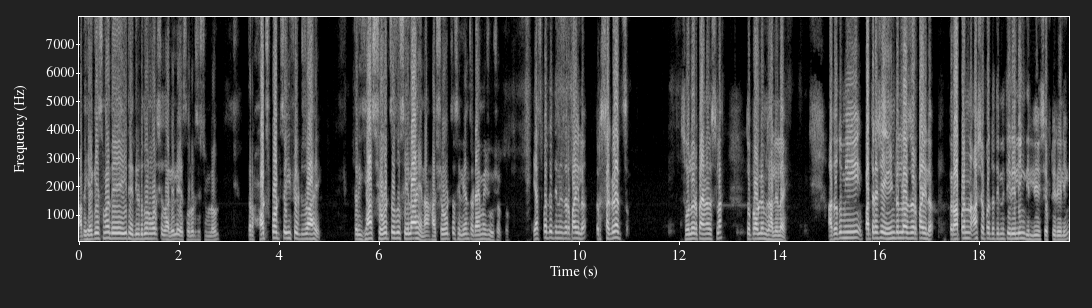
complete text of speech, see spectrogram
आता ह्या केसमध्ये इथे दीड दोन वर्ष झालेले आहे सोलर सिस्टीम लावून. तर हॉटस्पॉटचा इफेक्ट जो आहे तर ह्या शेवटचा जो सेल आहे ना हा शेवटचा सेल यांचा डॅमेज होऊ शकतो. याच पद्धतीने जर पाहिलं तर सगळ्याच सोलर पॅनल्सला तो प्रॉब्लेम झालेला आहे. आता तुम्ही पत्र्याच्या एंडला जर पाहिलं तर आपण अशा पद्धतीने ती रेलिंग दिली सेफ्टी रेलिंग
